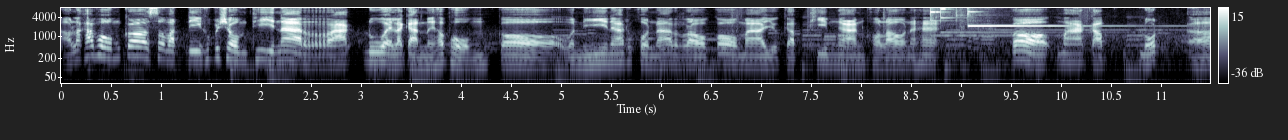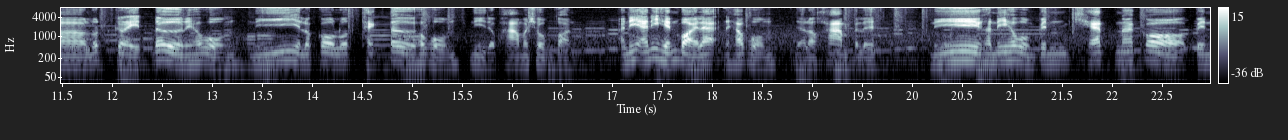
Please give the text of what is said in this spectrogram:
เอาละครับผมก็สวัสดีคุณผู้ชมที่น่ารักด้วยละกันนะครับผม ก็วันนี้นะทุกคนนะเราก็มาอยู่กับทีมงานของเรานะฮะ ก็มากับรถเอ่อรถเกรดเดอร์นะครับผม นี่แล้วก็รถแท็กเตอร์ครับผมนี่เดี๋ยวพามาชมก่อน อันนี้อันนี้เห็นบ่อยแล้วนะครับผมเดี๋ยวเราข้ามไปเลย นี่คันนี้ครับผมเป็นแคทนะก็เป็น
